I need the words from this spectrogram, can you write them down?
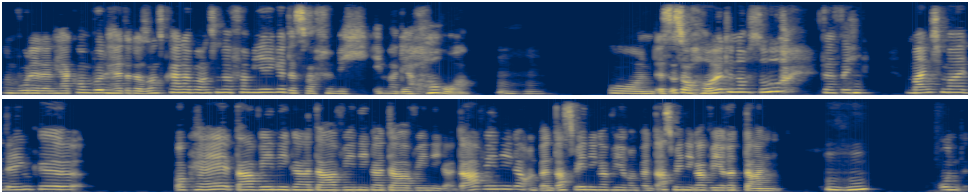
Und wo der denn herkommen würde, hätte da sonst keiner bei uns in der Familie. Das war für mich immer der Horror. Mhm. Und es ist auch heute noch so, dass ich manchmal denke, okay, da weniger, da weniger, da weniger, da weniger und wenn das weniger wäre und wenn das weniger wäre, dann. Mhm. Und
